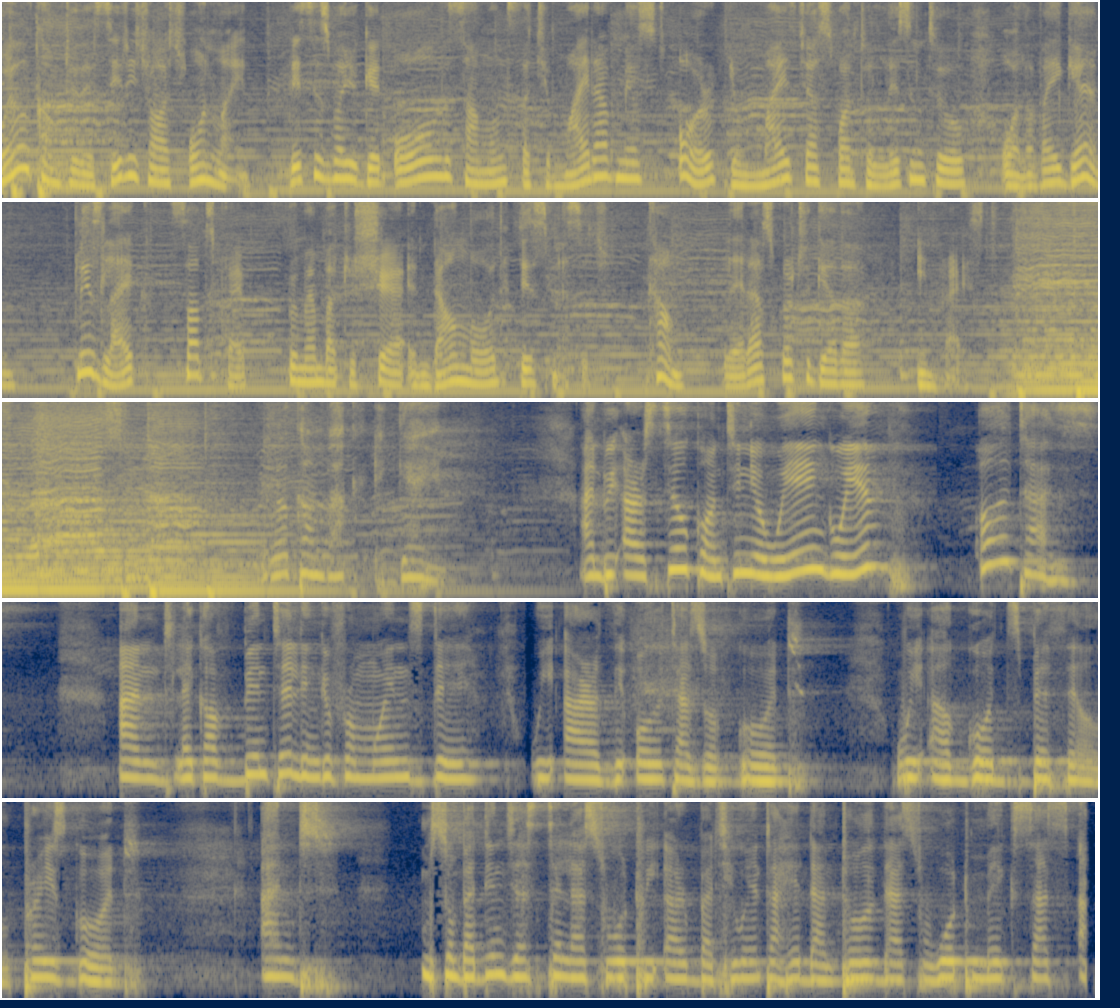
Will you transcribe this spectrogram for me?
Welcome to the City Church Online. This is where you get all the sermons that you might have missed or you might just want to listen to all over again. Please like, subscribe, remember to share and download this message. Come, let us grow together in Christ. Welcome back again. And we are still continuing with altars. And like I've been telling you from Wednesday, we are the altars of God. We are God's Bethel. Praise God. And Musumba didn't just tell us what we are, but he went ahead and told us what makes us up.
